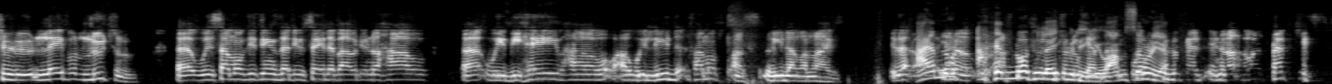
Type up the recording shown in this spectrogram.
to label Luton uh, with some of the things that you said about, you know, how uh, we behave, how, how we lead, some of us lead our lives. That- I am not- know, I am not course to look labeling you. that. I'm sorry. need to look at, you know, our practice.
